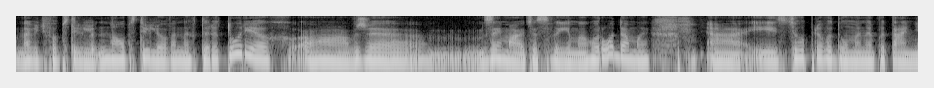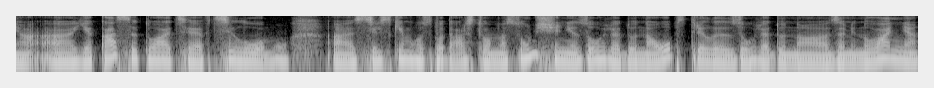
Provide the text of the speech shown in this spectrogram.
навіть в обстрілю на обстрілюваних територіях вже займаються своїми городами. І з цього приводу у мене питання: яка ситуація в цілому з сільським господарством на Сумщині з огляду на обстріли, з огляду на замінування?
